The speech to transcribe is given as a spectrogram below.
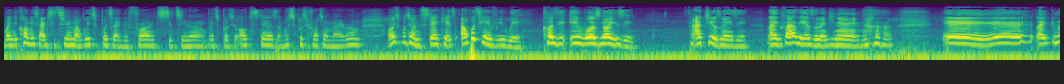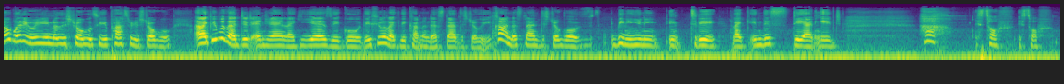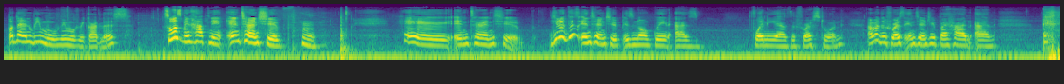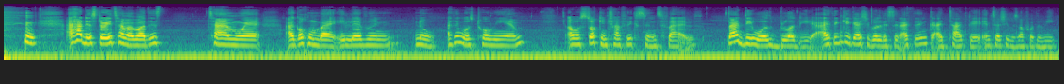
When they come inside the sitting room, I'm going to put like the front sitting room. I'm going to put it upstairs. I'm going to put it in front of my room. I'm going to put it on the staircase. I'll put it everywhere because it, it was not easy. Actually, it was not easy. Like five years of engineering. hey, hey, like nobody really knows the struggle till you pass through the struggle. And like people that did engineering like years ago, they feel like they can't understand the struggle. You can't understand the struggle of being in uni in today, like in this day and age. it's tough. It's tough. But then we move, we move regardless. So what's been happening? Internship. Hmm. Hey, internship. You know, this internship is not going as funny as the first one. I remember the first internship I had and I had a story time about this time where I got home by 11. No, I think it was 12 a.m. I was stuck in traffic since 5. That day was bloody. I think you guys should go listen. I think I tagged it. Internship is not for the weak.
